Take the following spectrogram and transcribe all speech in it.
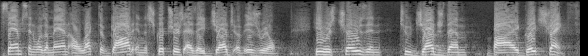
Samson was a man elect of God in the Scriptures as a judge of Israel. He was chosen to judge them by great strength.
